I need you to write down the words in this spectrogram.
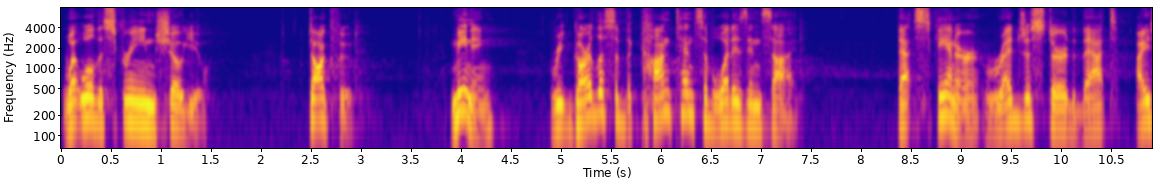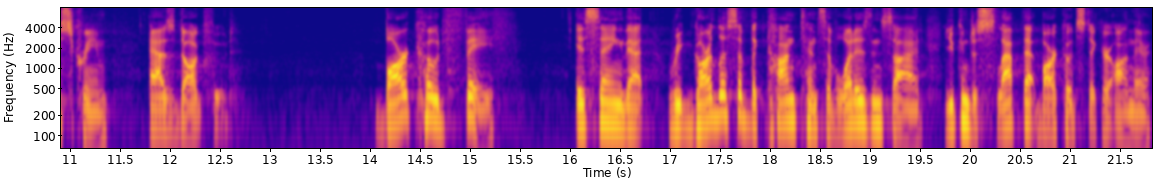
what will the screen show you? Dog food. Meaning, regardless of the contents of what is inside, that scanner registered that ice cream as dog food. Barcode faith is saying that regardless of the contents of what is inside, you can just slap that barcode sticker on there.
